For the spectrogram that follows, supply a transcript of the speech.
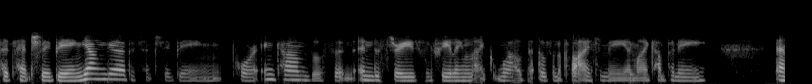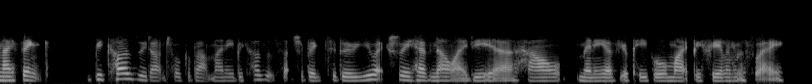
potentially being younger, potentially being poor incomes or certain industries and feeling like, well, that doesn't apply to me and my company. And I think because we don't talk about money, because it's such a big taboo, you actually have no idea how many of your people might be feeling this way.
